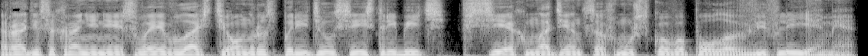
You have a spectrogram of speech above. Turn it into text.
Ради сохранения своей власти он распорядился истребить всех младенцев мужского пола в Вифлееме.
